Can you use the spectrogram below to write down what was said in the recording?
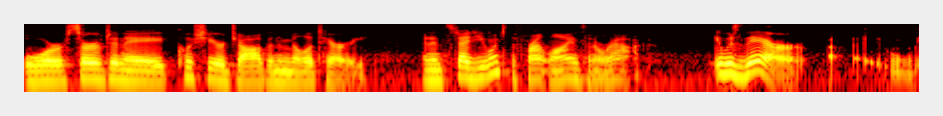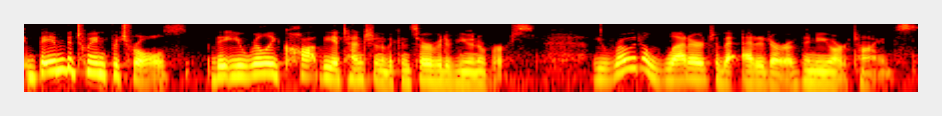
or served in a cushier job in the military. And instead, you went to the front lines in Iraq. It was there, uh, in between patrols, that you really caught the attention of the conservative universe you wrote a letter to the editor of the New York Times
